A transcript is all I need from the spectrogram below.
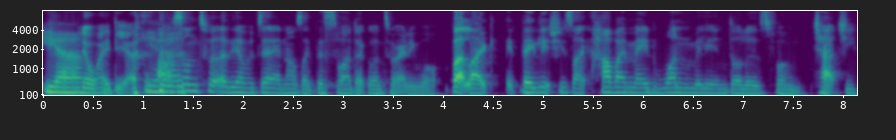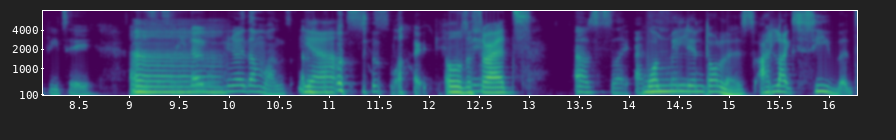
yeah. no idea. Yeah. I was on Twitter the other day and I was like, this is why I don't go on Twitter anymore. But like, they literally was like, have I made $1 million from Chat GPT? And I like, you know, Uh, you know them ones. And yeah. I was just like, All the See, threads. I was just like, One million dollars. I'd like to see that.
